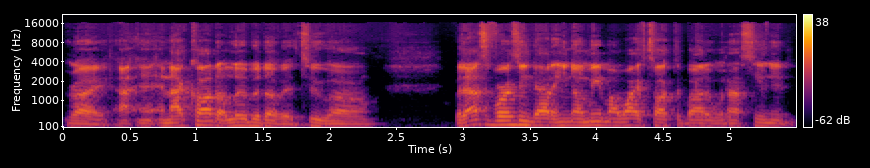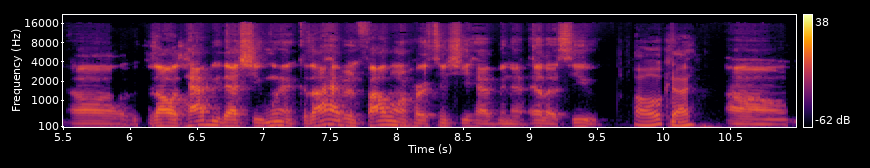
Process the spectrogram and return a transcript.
Right, I, and and I caught a little bit of it too. Um, but that's the first thing that you know. Me and my wife talked about it when I seen it uh, because I was happy that she went because I have been following her since she had been at LSU. Oh, okay. Um,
